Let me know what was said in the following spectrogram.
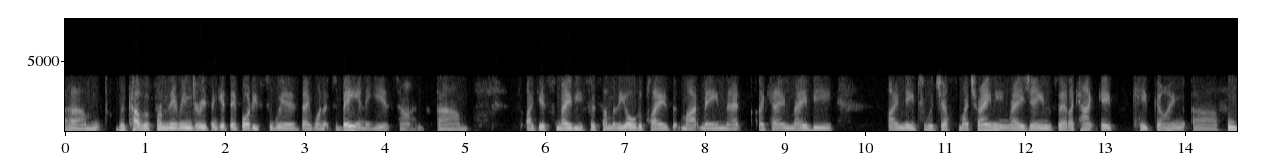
um, recover from their injuries and get their bodies to where they want it to be in a year's time. Um, I guess maybe for some of the older players, it might mean that okay, maybe I need to adjust my training regimes that I can't keep keep going uh, full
